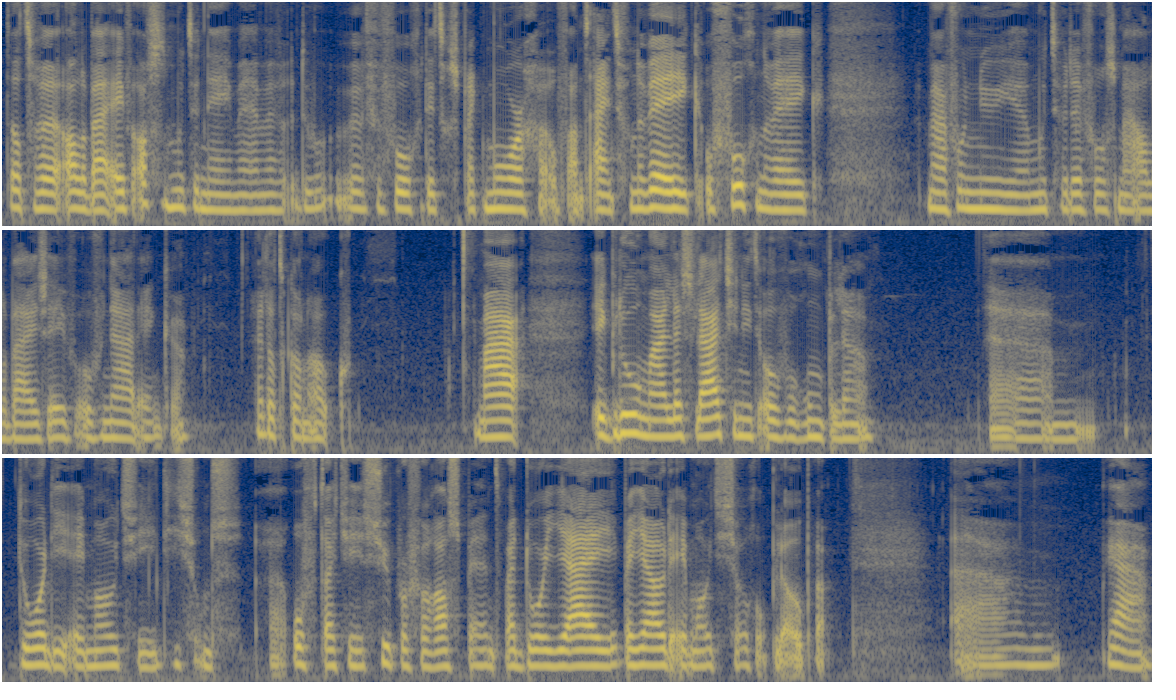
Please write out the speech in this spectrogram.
dat we allebei even afstand moeten nemen. En we, doen, we vervolgen dit gesprek morgen of aan het eind van de week of volgende week. Maar voor nu uh, moeten we er volgens mij allebei eens even over nadenken. En dat kan ook. Maar ik bedoel, maar les laat je niet overrompelen. Um, door die emotie die soms, uh, of dat je super verrast bent, waardoor jij bij jou de emoties zo oplopen. Um, ja.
